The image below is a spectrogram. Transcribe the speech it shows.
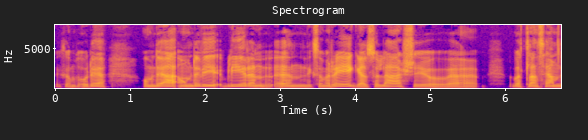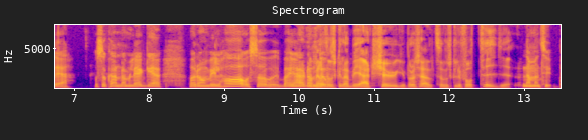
Liksom. Och det, om det, är, om det blir en, en liksom regel så lär sig ju eh, Gotlandshem det. Och så kan de lägga vad de vill ha och så begär de... Men att de skulle ha begärt 20 procent så de skulle fått 10? Nej men typ.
